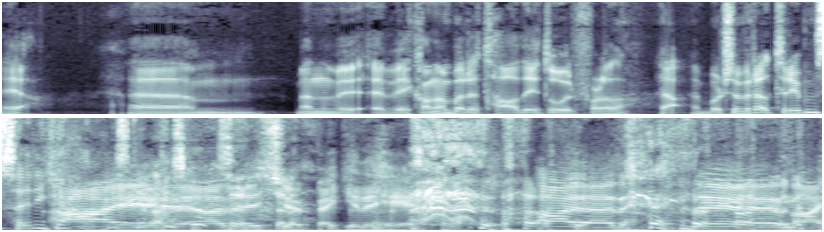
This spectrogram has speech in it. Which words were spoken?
Ja. Um, men vi, vi kan jo bare ta ditt ord for det, da. Ja. Bortsett fra Trym ser jævlig skeptisk ja, ut. det kjøper jeg ikke i det hele tatt. Nei, det, det, nei.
